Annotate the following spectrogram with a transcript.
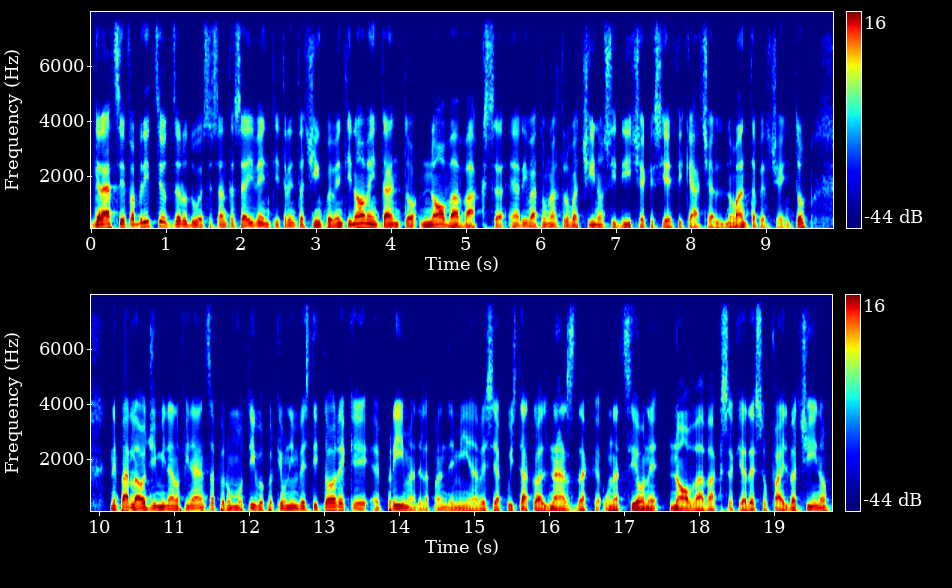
Grazie Fabrizio, 02 66 20 35 29, intanto Novavax è arrivato un altro vaccino, si dice che sia efficace al 90%. Ne parla oggi Milano Finanza per un motivo, perché un investitore che eh, prima della pandemia avesse acquistato al Nasdaq un'azione Novavax che adesso fa il vaccino,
